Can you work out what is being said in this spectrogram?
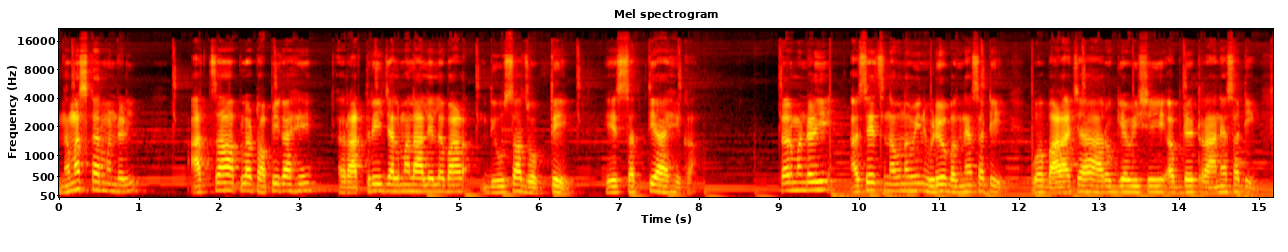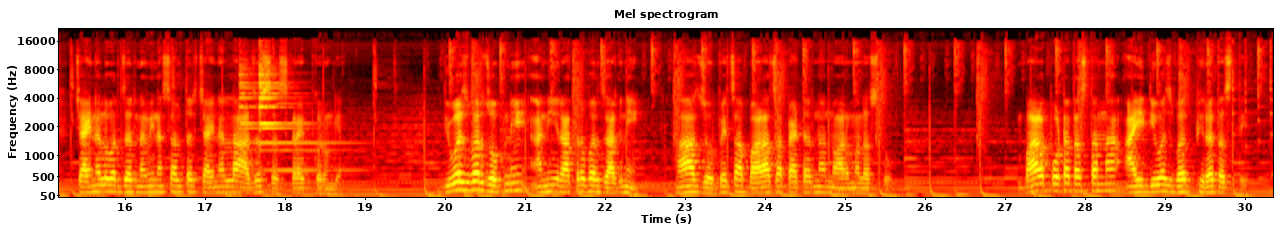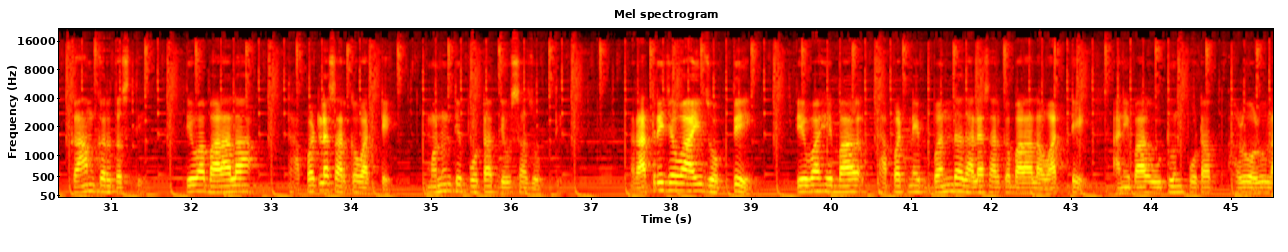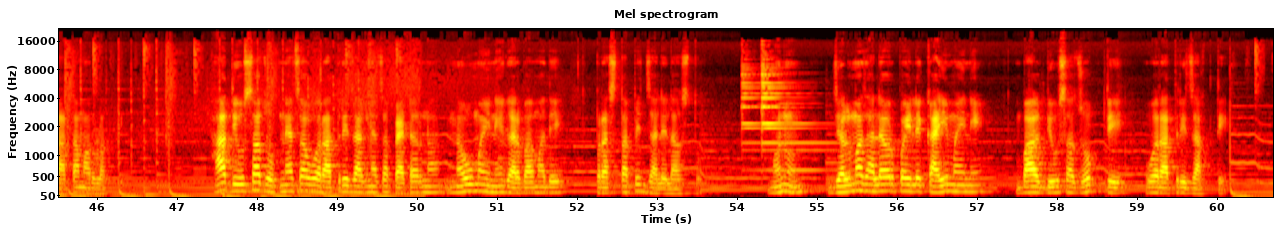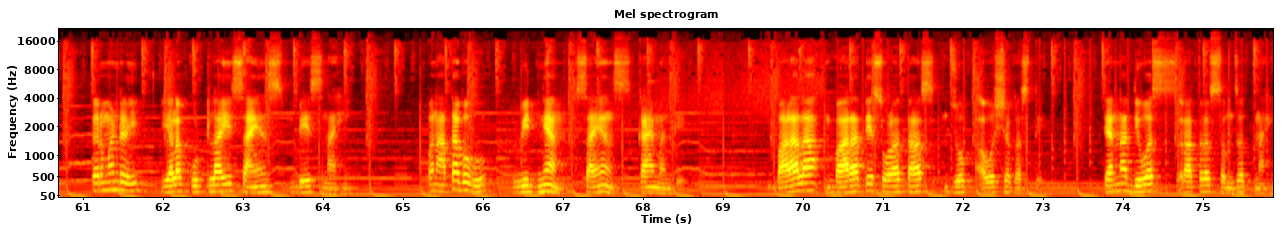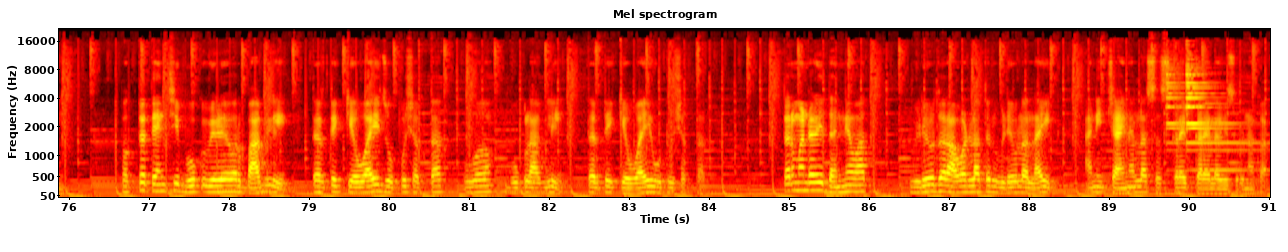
नमस्कार मंडळी. आजचा आपला टॉपिक आहे रात्री जन्माला आलेलं बाळ दिवसा झोपते हे सत्य आहे का? तर मंडळी असेच नवनवीन व्हिडिओ बघण्यासाठी व बाळाच्या आरोग्याविषयी अपडेट राहण्यासाठी चॅनलवर जर नवीन असाल तर चॅनलला आजच सबस्क्राईब करून घ्या. दिवसभर झोपणे आणि रात्रभर जागणे हा झोपेचा बाळाचा पॅटर्न नॉर्मल असतो. बाळ पोटात असताना आई दिवसभर फिरत असते काम करत असते तेव्हा बाळाला थापटल्यासारखं वाटते म्हणून ते पोटात दिवसा झोपते. रात्री जेव्हा आई झोपते तेव्हा हे बाळ थापटणे बंद झाल्यासारखं बाळाला वाटते आणि बाळ उठून पोटात हळूहळू लाता मारू लागते. हा दिवसा झोपण्याचा व रात्री जागण्याचा पॅटर्न नऊ महिने गर्भामध्ये प्रस्थापित झालेला असतो. म्हणून जन्म झाल्यावर पहिले काही महिने बाळ दिवसा झोपते व रात्री जागते. तर मंडळी याला कुठलाही सायन्स बेस नाही. पण आता बघू विज्ञान सायन्स काय म्हणते. बाळाला बारा ते सोळा तास झोप आवश्यक असते. त्यांना दिवस रात्र समजत नाही. फक्त त्यांची भूक वेळेवर भागली तर ते केव्हाही झोपू शकतात व भूक लागली तर ते केव्हाही उठू शकतात. तर मंडळी धन्यवाद. व्हिडिओ जर आवडला तर व्हिडिओला लाईक आणि चॅनलला सबस्क्राईब करायला विसरू नका.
